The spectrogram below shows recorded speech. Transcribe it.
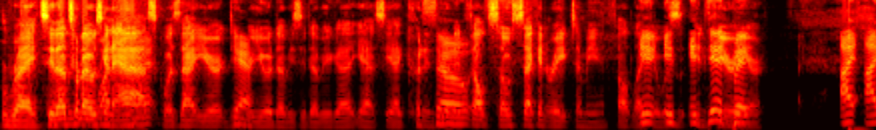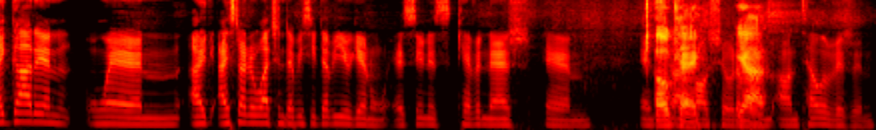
Right. See, that's what I was going to that. ask. Was that your? Did, Yeah. Were you a WCW guy? Yeah. See, I couldn't do So- it. It felt so second rate to me. It felt like It- it, was it- it did, inferior. but- I, I got in when I, I started watching WCW again as soon as Kevin Nash and and Scott Okay, Hall showed up yeah. on, on television,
